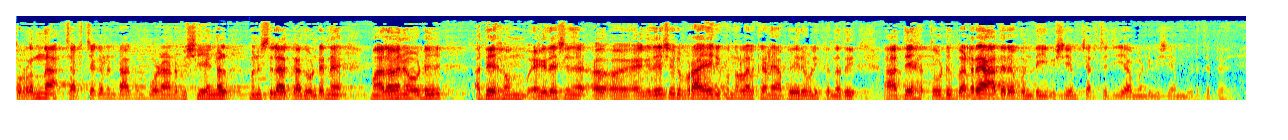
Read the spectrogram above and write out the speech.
തുറന്ന ചർച്ചകൾ ഉണ്ടാകുമ്പോഴാണ് വിഷയങ്ങൾ മനസ്സിലാക്കുക. അതുകൊണ്ട് തന്നെ മാധവനോട് അദ്ദേഹം ഏകദേശം ആ, ആ, ഏകദേശം ഒരു പ്രായമായിരിക്കും എന്നുള്ള ആൾക്കാണ് ഞാൻ പേര് വിളിക്കുന്നത്. അദ്ദേഹത്തോട് വളരെ ആദരവുണ്ട് ഈ വിഷയം ചർച്ച ചെയ്യാൻ വേണ്ടി വിഷയം എടുത്തിട്ട്.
